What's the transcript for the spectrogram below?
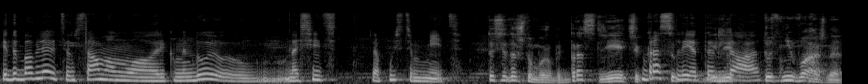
И добавляю, тем самым э, рекомендую носить, допустим, медь. То есть это что может быть? Браслетик? Браслеты, или- да. То есть неважно.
